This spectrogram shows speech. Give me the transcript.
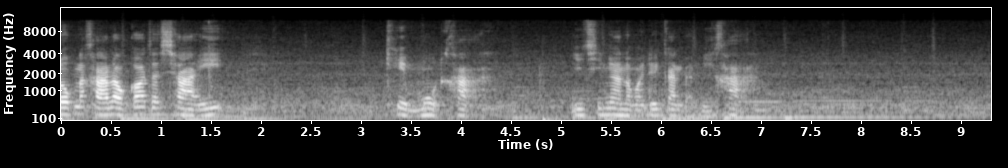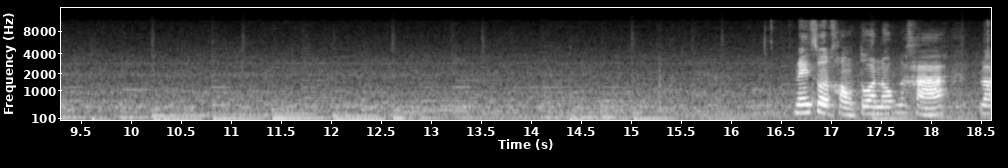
นกนะคะเราก็จะใช้เข็มหมุดค่ะยึดชิ้นงานเอาไว้ด้วยกันแบบนี้ค่ะในส่วนของตัวนกนะคะ เรา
